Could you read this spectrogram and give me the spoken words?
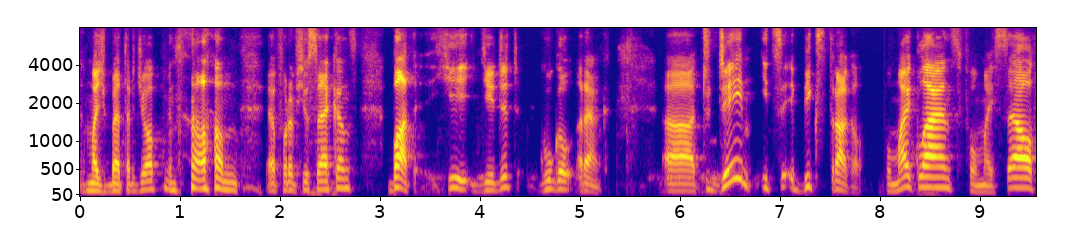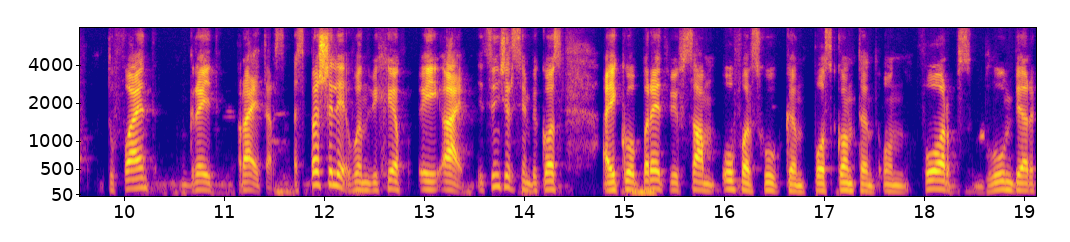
a much better job um, for a few seconds, but he did it. Google rank. Uh, today, it's a big struggle for my clients, for myself, to find great writers, especially when we have AI. It's interesting because I cooperate with some authors who can post content on Forbes, Bloomberg,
